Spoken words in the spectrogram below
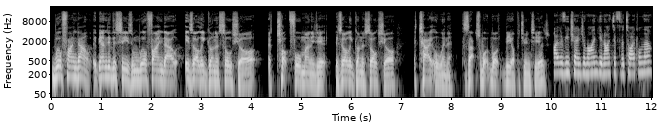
we'll find out at the end of the season. We'll find out is Ole Gunnar Solskjaer a top four manager? Is Ole Gunnar Solskjaer a title winner? Because that's what, what the opportunity is. Either of you change your mind? United for the title now?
